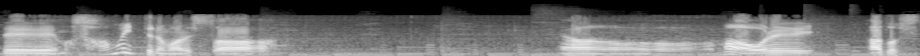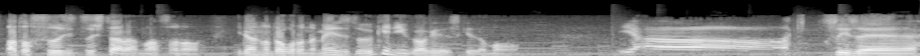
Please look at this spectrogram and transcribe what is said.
で、まあ、寒いってのもあるしさ、あのー、まあ俺、あと、あと数日したら、まあその、いろんなところの面接を受けに行くわけですけども、いやー、きついぜ。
